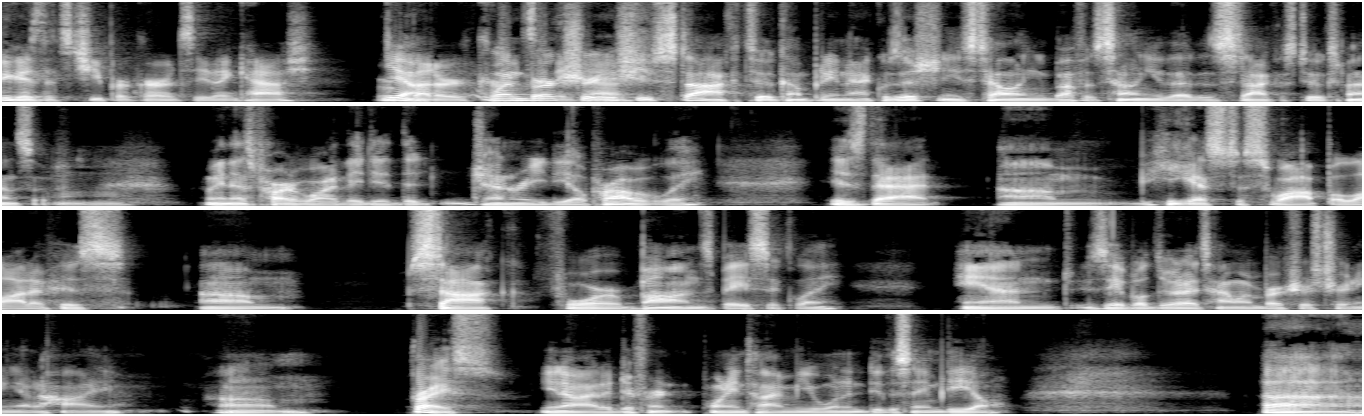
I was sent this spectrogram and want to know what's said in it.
Because it's cheaper currency than cash. Yeah, better when Berkshire issues stock to a company in acquisition, he's telling you, Buffett's telling you that his stock is too expensive. Mhm. I mean, that's part of why they did the Gen Re deal, probably, is that um, he gets to swap a lot of his um, stock for bonds, basically. and is able to do it at a time when Berkshire's trading at a high um, price. You know, at a different point in time, you wouldn't do the same deal. Uh,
